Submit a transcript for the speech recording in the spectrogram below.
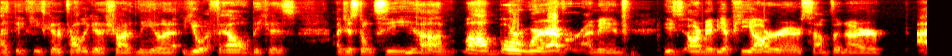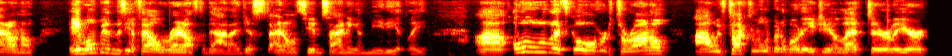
I think he's going to probably get a shot in the UFL because I just don't see, um, well, or wherever. I mean, he's or maybe a PR or something, or I don't know. He won't be in the CFL right off the bat. I just I don't see him signing immediately. Uh, oh, let's go over to Toronto. Uh, we've talked a little bit about AJ Ouellette earlier.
